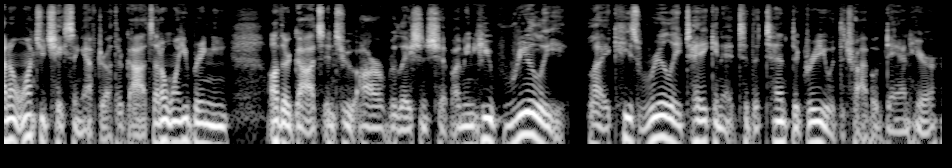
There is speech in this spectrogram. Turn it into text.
I don't want you chasing after other gods. I don't want you bringing other gods into our relationship." I mean, he really like he's really taken it to the 10th degree with the tribe of Dan here.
